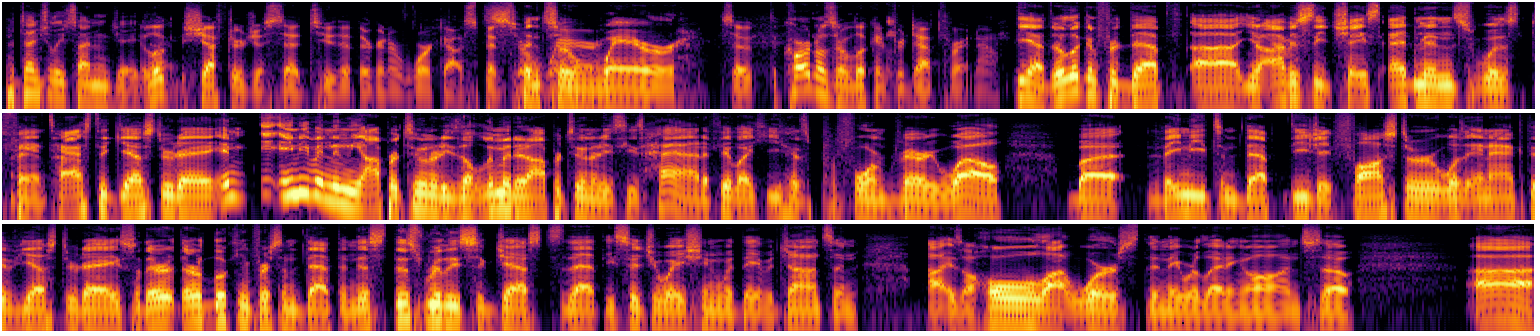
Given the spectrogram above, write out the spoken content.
potentially signing JJ. Look, Schefter just said too that they're going to work out Spencer, Spencer Ware. Ware. So the Cardinals are looking for depth right now. Yeah, they're looking for depth. Uh, you know, obviously Chase Edmonds was fantastic yesterday, and and even in the opportunities, the limited opportunities he's had, I feel like he has performed very well. But they need some depth. DJ Foster was inactive yesterday, so they're they're looking for some depth, and this this really suggests that the situation with David Johnson uh, is a whole lot worse than they were letting on. So, uh,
